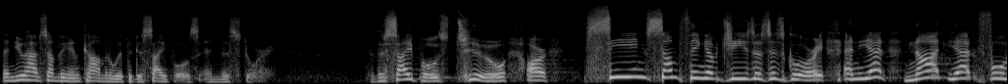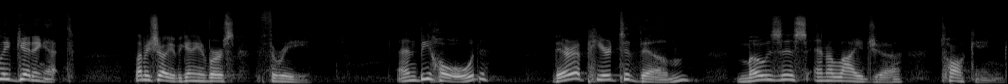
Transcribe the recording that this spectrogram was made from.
then you have something in common with the disciples in this story. The disciples, too, are seeing something of Jesus' glory and yet not yet fully getting it. Let me show you, beginning in verse 3. And behold, there appeared to them Moses and Elijah talking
